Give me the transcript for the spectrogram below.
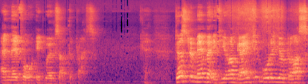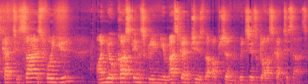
and therefore it works out the price. Okay. Just remember, if you are going to order your glass cut to size for you, on your costing screen, you must go and choose the option which is glass cut to size.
